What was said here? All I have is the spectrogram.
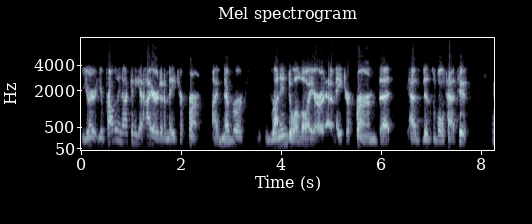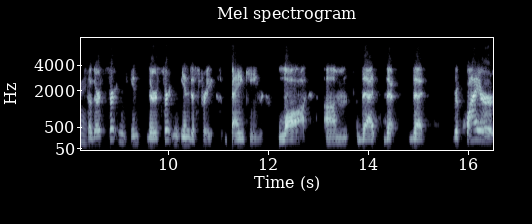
you're you're probably not going to get hired at a major firm. I've mm-hmm. never run into a lawyer at a major firm that has visible tattoos. Right. So there are certain in, there are certain industries, banking, law, um, that that that require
